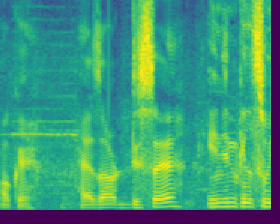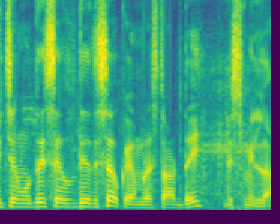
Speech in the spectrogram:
ওকে হ্যাজার্ড দিছে। ইঞ্জিন কিল সুইচের মধ্যেই সেলফ দিয়ে দিছে। ওকে, আমরা স্টার্ট দিই। বিসমিল্লা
